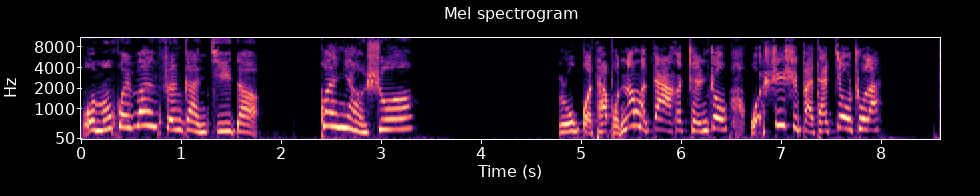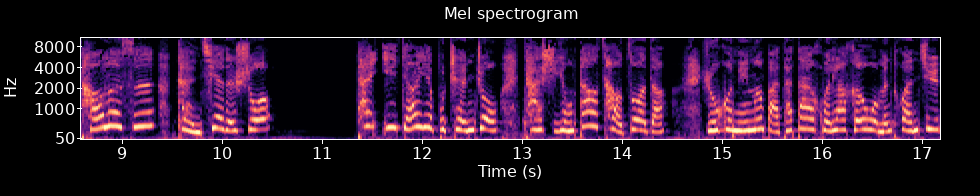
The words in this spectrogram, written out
我们会万分感激的。”怪鸟说。如果它不那么大和沉重，我试试把它救出来。”陶乐斯恳切地说，“它一点也不沉重，它是用稻草做的。如果您能把它带回来和我们团聚，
